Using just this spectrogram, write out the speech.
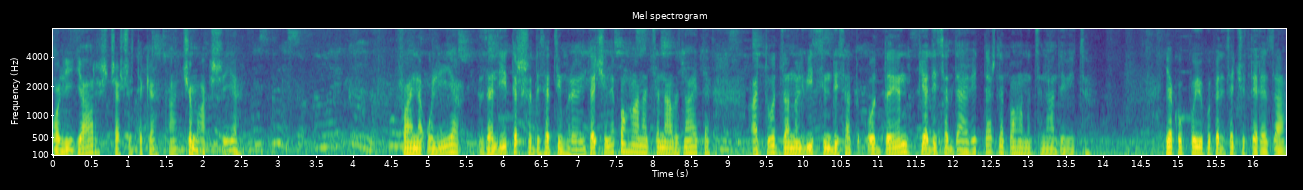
оліяр, ще щось таке. А, чумак ще є. Файна олія за літр 67 гривень. Те чи непогана ціна, ви знаєте. А тут за 0,81,59. Теж непогана ціна, дивіться. Я купую по 54 за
